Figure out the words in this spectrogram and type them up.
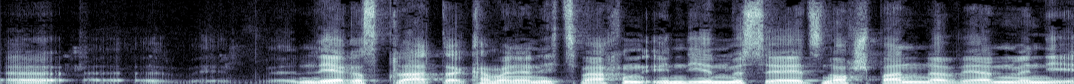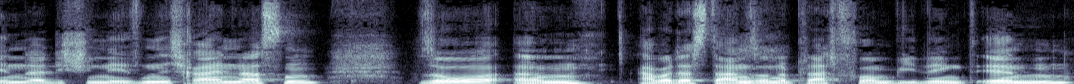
äh, leeres Blatt, da kann man ja nichts machen. Indien müsste ja jetzt noch spannender werden, wenn die Inder die Chinesen nicht reinlassen. So, ähm, aber dass dann so eine Plattform wie LinkedIn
